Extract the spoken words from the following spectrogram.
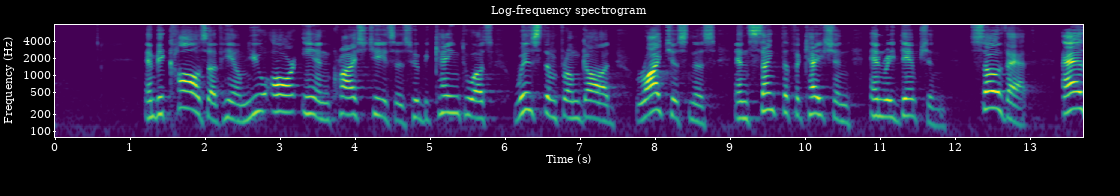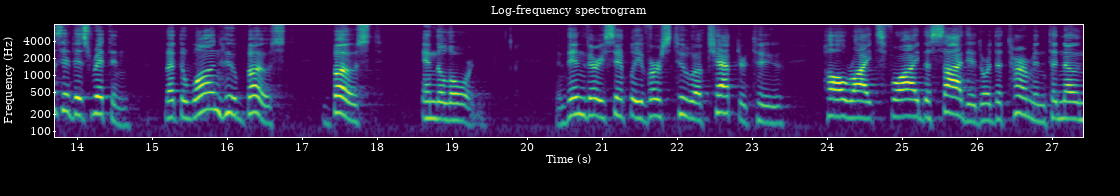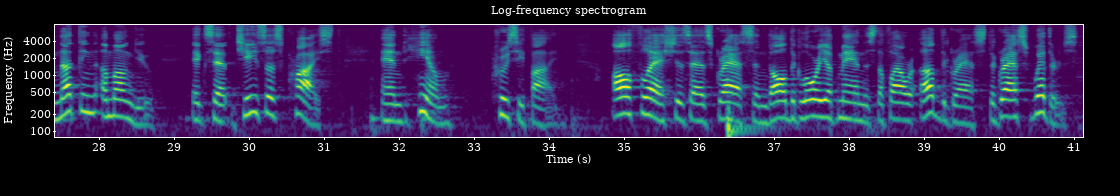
And because of him, you are in Christ Jesus, who became to us wisdom from God, righteousness and sanctification and redemption, so that, as it is written, let the one who boasts boast in the Lord. And then, very simply, verse 2 of chapter 2, Paul writes, For I decided or determined to know nothing among you except Jesus Christ and Him crucified. All flesh is as grass, and all the glory of man is the flower of the grass. The grass withers,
